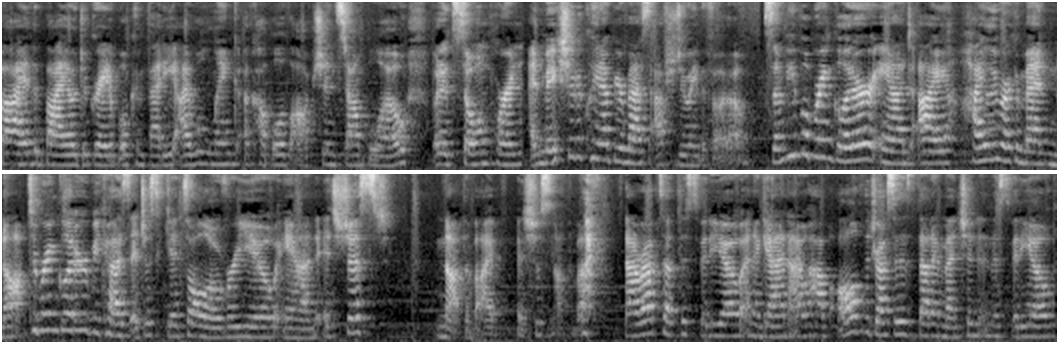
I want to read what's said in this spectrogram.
buy the biodegradable confetti. I will link a couple of options down below, but it's so important. And make sure to clean up your mess after doing the photo. Some people bring glitter and I highly recommend not to bring glitter because it just gets all over you and it's just not the vibe. It's just not the vibe. That wraps up this video and again I will have all of the dresses that I mentioned in this video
